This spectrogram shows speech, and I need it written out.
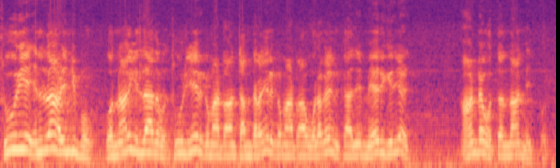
சூரியன் எல்லாம் அழிஞ்சு போகும். ஒரு நாளைக்கு இல்லாத சூரியன் இருக்க மாட்டான் சந்திரன் இருக்க மாட்டான் உலகம் இருக்காது மேரிகிரி அழி ஆண்ட ஒத்தந்தான் மெய்ப்பொருள்.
